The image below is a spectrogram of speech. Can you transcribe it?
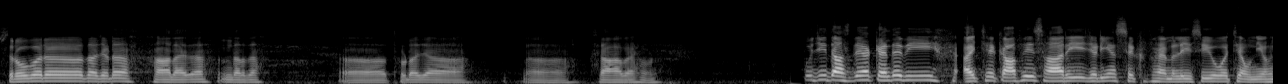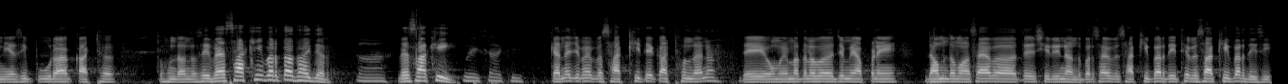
ਸਰੋਵਰ ਦਾ ਜਿਹੜਾ ਹਾਲ ਹੈ ਇਹਦਾ ਅੰਦਰ ਦਾ ਥੋੜਾ ਜਿਹਾ ਖਰਾਬ ਹੈ ਹੁਣ। ਪੂਜੀ ਦੱਸਦੇ ਆ ਕਹਿੰਦੇ ਵੀ ਇੱਥੇ ਕਾਫੀ ਸਾਰੀ ਜਿਹੜੀਆਂ ਸਿੱਖ ਫੈਮਿਲੀ ਸੀ ਉਹ ਇੱਥੇ ਆਉਂਦੀਆਂ ਹੁੰਦੀਆਂ ਸੀ ਪੂਰਾ ਇਕੱਠ ਹੁੰਦਾ ਹੁੰਦਾ ਸੀ। ਵੈਸਾਖੀ ਵਰਤਾ ਥਾ ਇਧਰ? ਵੈਸਾਖੀ? ਵੈਸਾਖੀ। ਕਹਿੰਦੇ ਜਿਵੇਂ ਵਿਸਾਖੀ ਤੇ ਇਕੱਠ ਹੁੰਦਾ ਨਾ ਤੇ ਉਵੇਂ ਮਤਲਬ ਜਿਵੇਂ ਆਪਣੇ ਦਮਦਮਾ ਸਾਹਿਬ ਤੇ ਸ਼੍ਰੀ ਅਨੰਦਪੁਰ ਸਾਹਿਬ ਵਿਸਾਖੀ ਭਰਦੀ ਇੱਥੇ ਵਿਸਾਖੀ ਭਰਦੀ ਸੀ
